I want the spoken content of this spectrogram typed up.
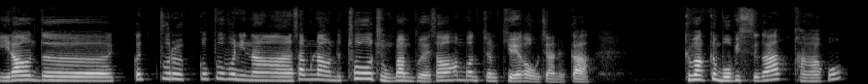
2라운드 끝부를, 끝부분이나 3라운드 초중반부에서 한 번쯤 기회가 오지 않을까. 그만큼 모비스가 강하고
